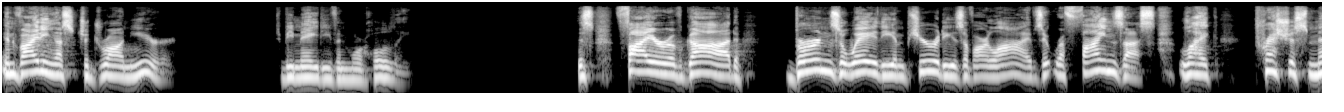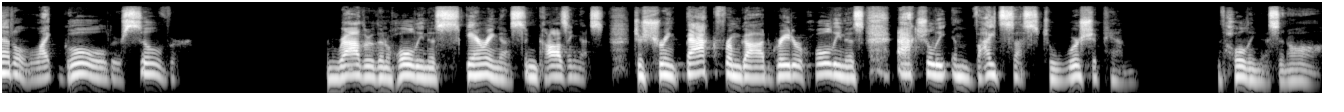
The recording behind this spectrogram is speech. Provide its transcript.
inviting us to draw near, to be made even more holy. This fire of God burns away the impurities of our lives. It refines us like precious metal, like gold or silver. And rather than holiness scaring us and causing us to shrink back from God, greater holiness actually invites us to worship Him with holiness and awe.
